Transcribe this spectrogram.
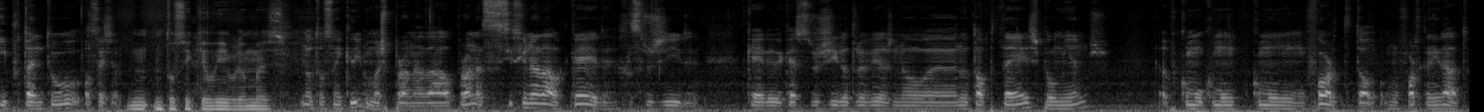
e portanto, ou seja, N- Notou-se equilíbrio, mas notou-se um equilíbrio, mas para o Nadal, para o, Na- se, se o Nadal quer ressurgir, quer, quer surgir outra vez no, eh, no top 10, pelo menos, eh, como, como, um, como um, forte, um forte candidato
